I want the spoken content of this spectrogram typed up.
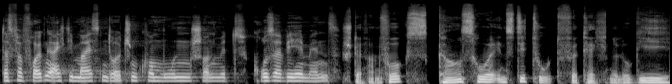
Das verfolgen eigentlich die meisten deutschen Kommunen schon mit großer Vehemenz. Stefan Fuchs, Karlsruher Institut für Technologie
